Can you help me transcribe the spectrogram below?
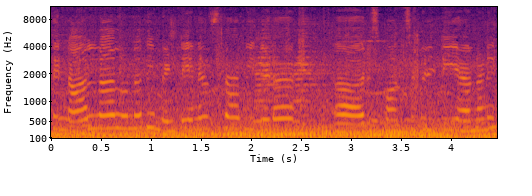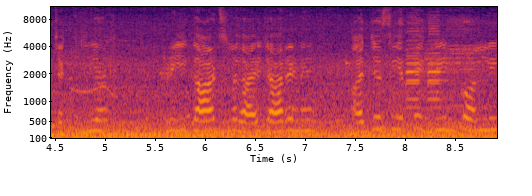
ਤੇ ਨਾਲ ਨਾਲ ਉਹਨਾਂ ਦੀ ਮੇਨਟੇਨੈਂਸ ਦਾ ਵੀ ਜਿਹੜਾ ਰਿਸਪੌਂਸਿਬਿਲਟੀ ਹੈ ਉਹਨਾਂ ਨੇ ਚੱਕੀ ਹੈ। ਟ੍ਰੀ ਗਾਰਡਸ ਲਗਾਏ ਜਾ ਰਹੇ ਨੇ। ਅੱਜ ਅਸੀਂ ਇੱਥੇ ਗ੍ਰੀਨ ਕਾਲਨੀ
